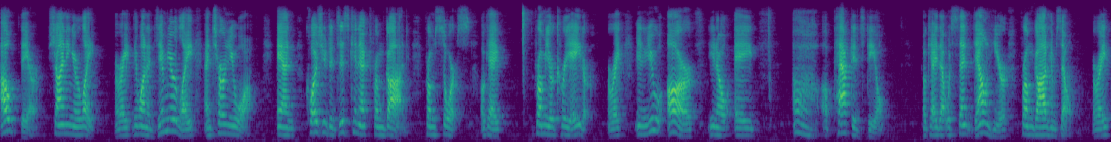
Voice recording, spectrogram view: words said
out there shining your light, all right? They want to dim your light and turn you off. And cause you to disconnect from God, from source, okay, from your creator, all right? And you are, you know, a, oh, a package deal, okay, that was sent down here from God himself, all right?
